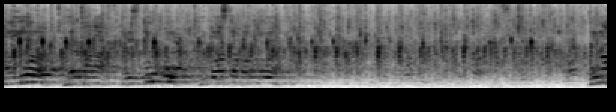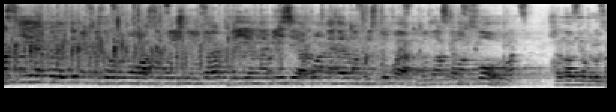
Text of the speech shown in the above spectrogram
майора Германа Приступу. Будь ласка, панове. У нас є перед тим, як ми зробимо символічний удар, приємна місія. Пане Герман Приступа, будь ласка, вам слово. Шановні друзі,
